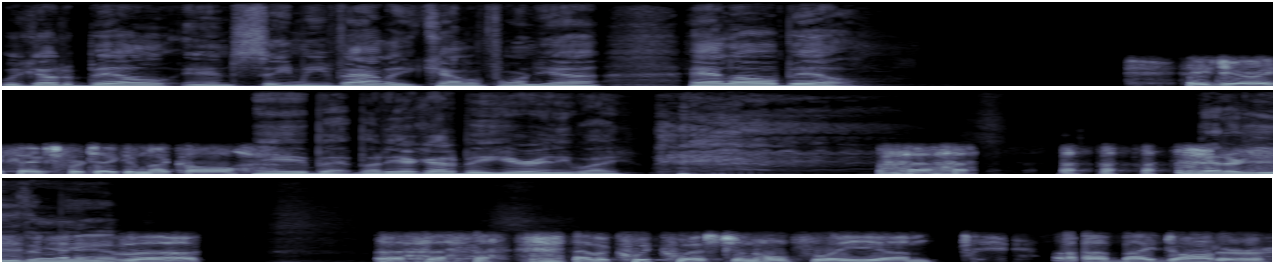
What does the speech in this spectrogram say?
we go to Bill in Simi Valley, California. Hello, Bill. Hey, Jerry. Thanks for taking my call. You bet, buddy. I got to be here anyway. Better you than me. I me. have a, I have a quick question, hopefully. Um, uh, my daughter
